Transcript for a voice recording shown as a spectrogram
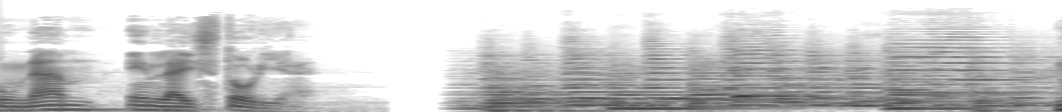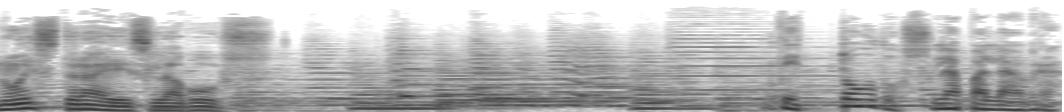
UNAM en la historia. Nuestra es la voz. De todos la palabra.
